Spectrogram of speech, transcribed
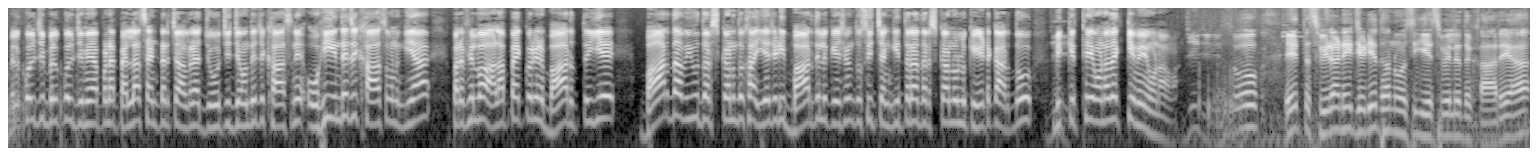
ਬਿਲਕੁਲ ਜੀ ਬਿਲਕੁਲ ਜਿਵੇਂ ਆਪਣਾ ਪਹਿਲਾ ਸੈਂਟਰ ਚੱਲ ਰਿਹਾ ਜੋ ਚੀਜ਼ਾਂ ਉਹਦੇ 'ਚ ਖਾਸ ਨੇ ਉਹੀ ਇਹਦੇ 'ਚ ਖਾਸ ਹੋਣਗੀਆਂ ਪਰ ਫਿਲਹਾਲ ਆਪਾਂ ਇੱਕ ਵਾਰੀ ਬਾਹਰ ਉਤਰੀਏ ਬਾਹਰ ਦਾ ਵਿਊ ਦਰਸ਼ਕਾਂ ਨੂੰ ਦਿਖਾਈਏ ਜਿਹੜੀ ਬਾਹਰ ਦੀ ਲੋਕੇਸ਼ਨ ਤੁਸੀਂ ਚੰਗੀ ਤਰ੍ਹਾਂ ਦਰਸ਼ਕਾਂ ਨੂੰ ਲੋਕੇਟ ਕਰ ਦਿਓ ਵੀ ਕਿੱਥੇ ਆਉਣਾ ਤੇ ਕਿਵੇਂ ਆਉਣਾ ਵਾ। ਜੀ ਜੀ ਸੋ ਇਹ ਤਸਵੀਰਾਂ ਨੇ ਜਿਹੜੀਆਂ ਤੁਹਾਨੂੰ ਅਸੀਂ ਇਸ ਵੇਲੇ ਦਿਖਾ ਰਹੇ ਹਾਂ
